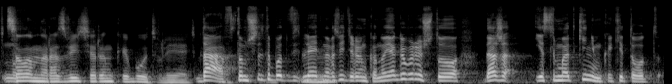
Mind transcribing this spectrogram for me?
В ну, целом на развитие рынка и будет влиять. да, в том числе это будет влиять Мгм. на развитие рынка. Но я говорю, что даже если мы откинем какие-то вот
